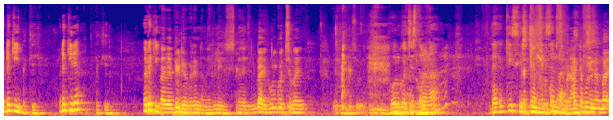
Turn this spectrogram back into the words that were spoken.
এটা কি? এটা কি? রে? কি? ওটা কি? ভাই ভাই ভিডিও করেন না ভাই প্লিজ ভাই ভাই ভুল করছি ভাই। ভুল করছিস তোরা না? দেখো কি সিস্টেম দেখছেন ভাই।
